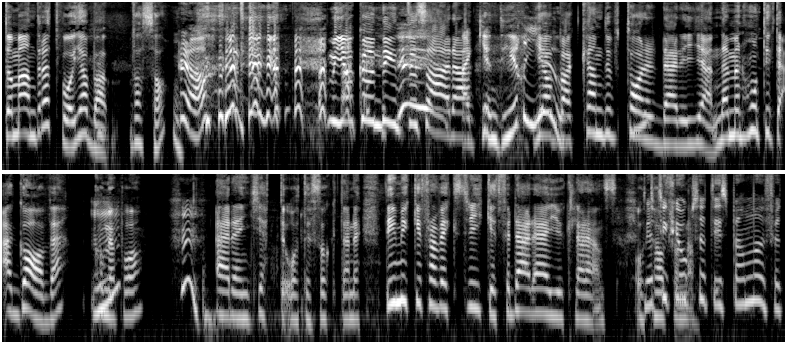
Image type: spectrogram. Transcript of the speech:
de andra två, jag bara, vad sa hon? Ja. Men jag kunde inte så här. I can hear you. Jag bara, kan du ta det där igen? Nej men hon tyckte agave, kom Mm. jag på. Är en jätteåterfuktande. Det är mycket från växtriket för där är ju Clarence. Och Men jag tycker också dem. att det är spännande för att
